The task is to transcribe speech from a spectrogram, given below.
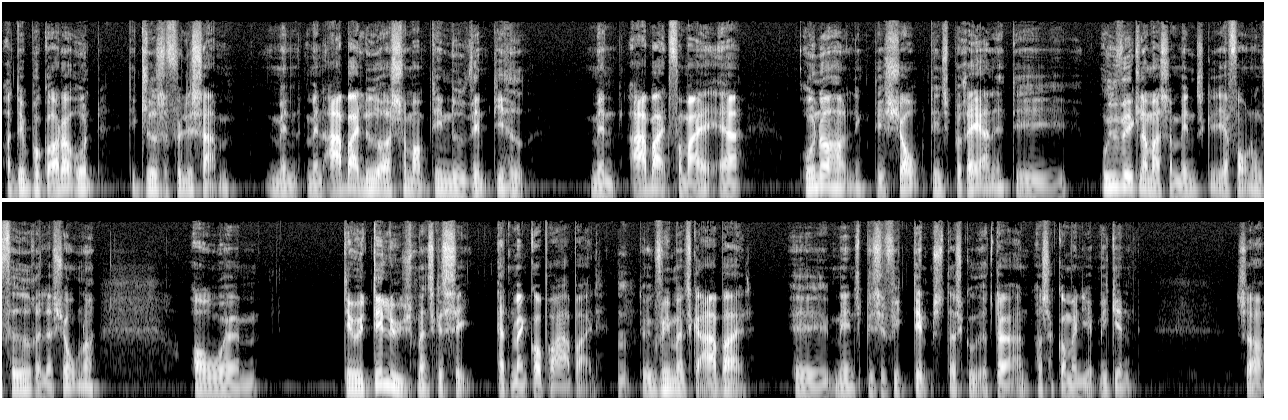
Og det er på godt og ondt. Det glider selvfølgelig sammen. Men, men arbejde lyder også som om, det er en nødvendighed. Men arbejde for mig er underholdning, det er sjovt, det er inspirerende, det udvikler mig som menneske, jeg får nogle fede relationer, og øh, det er jo i det lys, man skal se, at man går på arbejde. Mm. Det er jo ikke, fordi man skal arbejde øh, med en specifik dims, der skal ud af døren, og så går man hjem igen. Så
